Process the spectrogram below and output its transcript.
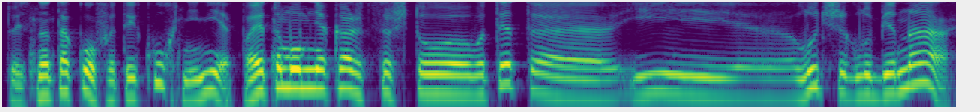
то есть знатоков этой кухни нет. Поэтому мне кажется, что вот это и лучше глубина.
